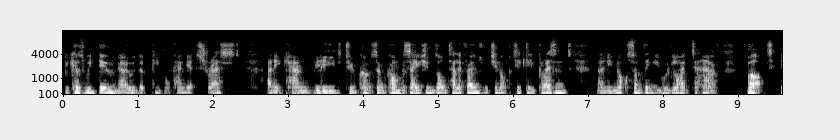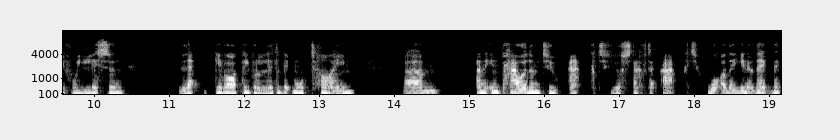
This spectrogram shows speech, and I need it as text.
because we do know that people can get stressed and it can lead to co- some conversations on telephones which are not particularly pleasant and not something you would like to have. But if we listen let give our people a little bit more time um, and empower them to act your staff to act. What are they you know they're, they're,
